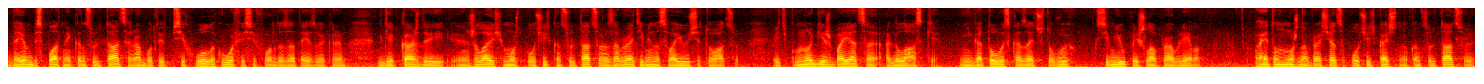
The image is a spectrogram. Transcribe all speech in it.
Даем бесплатные консультации, работает психолог в офисе фонда «За трезвый Крым», где каждый э, желающий может получить консультацию, разобрать именно свою ситуацию. Ведь многие же боятся огласки, не готовы сказать, что в их семью пришла проблема. Поэтому можно обращаться, получить качественную консультацию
